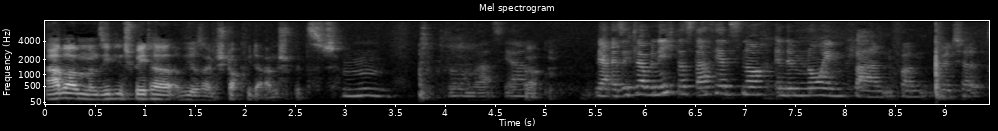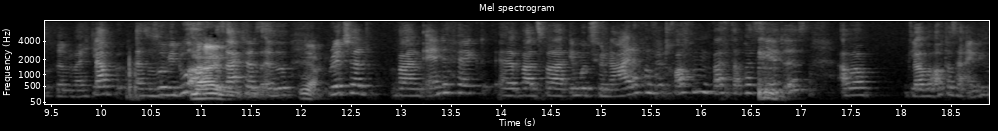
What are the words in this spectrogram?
Aber man sieht ihn später, wie er seinen Stock wieder anspitzt. Hm, so war es, ja. Ja. Ja. also ich glaube nicht, dass das jetzt noch in dem neuen Plan von Richard drin war. Ich glaube, also so wie du auch Nein. gesagt hast, also Ja. Richard war im Endeffekt, er war zwar emotional davon getroffen, was da passiert ist, aber ich glaube auch, dass er eigentlich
